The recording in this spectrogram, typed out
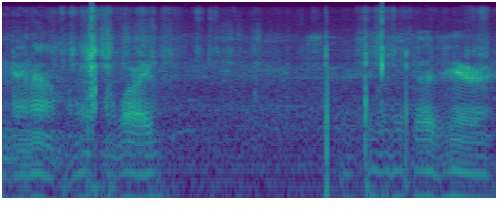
Okay, now that's my wife. Let's see what it does here.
